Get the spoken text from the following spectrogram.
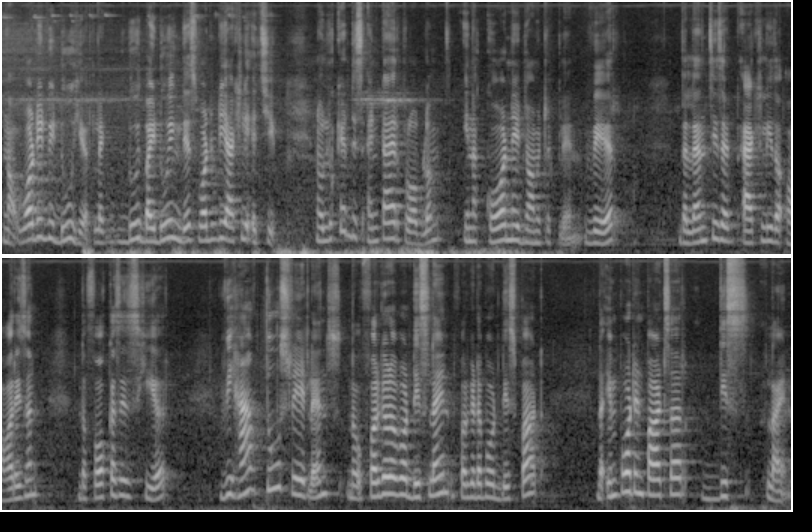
Now what did we do here? Like do by doing this what did we actually achieve? Now look at this entire problem in a coordinate geometric plane where the lens is at actually the origin the focus is here. We have two straight lines now forget about this line forget about this part. The important parts are this line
